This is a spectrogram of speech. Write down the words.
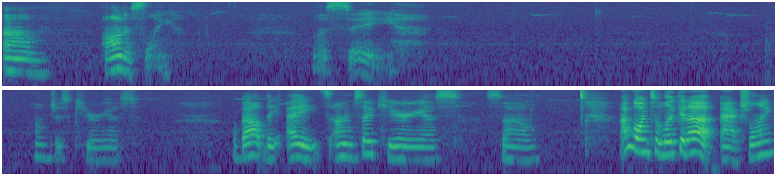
Um, honestly. Let's see. I'm just curious. About the eights, I'm so curious. So, I'm going to look it up, actually,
